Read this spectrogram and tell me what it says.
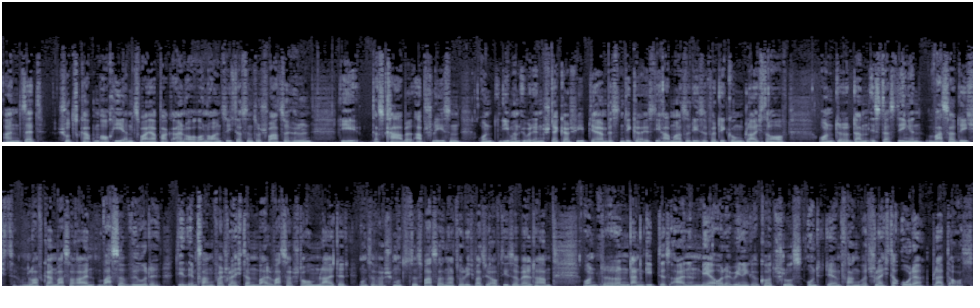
ein Set Schutzkappen. Auch hier im Zweierpack 1,90 Euro. Das sind so schwarze Hüllen, die das Kabel abschließen und die man über den Stecker schiebt, der ein bisschen dicker ist. Die haben also diese Verdickung gleich drauf. Und äh, dann ist das Ding wasserdicht und läuft kein Wasser rein. Wasser würde den Empfang verschlechtern, weil Wasser Strom leitet. Unser verschmutztes Wasser natürlich, was wir auf dieser Welt haben. Und äh, dann gibt es einen mehr oder weniger Kurzschluss und der Empfang wird schlechter oder bleibt aus.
